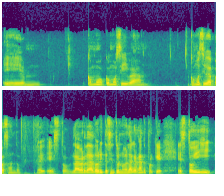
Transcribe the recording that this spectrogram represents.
em, cómo, cómo se iba cómo se iba pasando eh, esto. La verdad, ahorita siento un nudo en la garganta porque estoy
